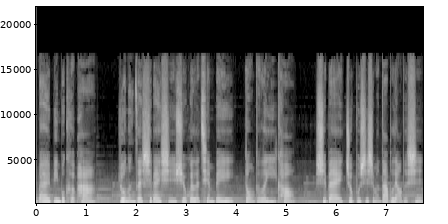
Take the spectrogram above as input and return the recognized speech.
败并不可怕，若能在失败时学会了谦卑，懂得了依靠，失败就不是什么大不了的事。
